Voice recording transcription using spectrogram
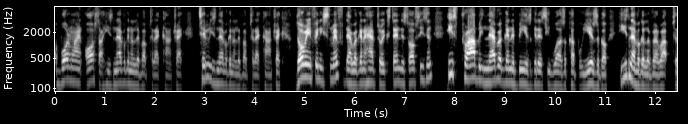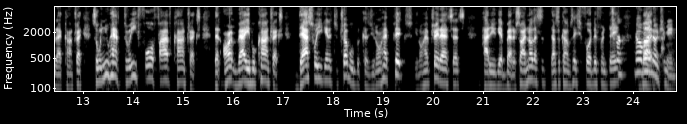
a borderline all star, he's never going to live up to that contract. Timmy's never going to live up to that contract. Dorian Finney Smith, that we're going to have to extend this offseason, he's probably never going to be as good as he was a couple years ago. He's never going to live up to that contract. So when you have three, four, five contracts that aren't valuable contracts, that's where you get into trouble because you don't have picks, you don't have trade assets. How do you get better? So I know that's a, that's a conversation for a different day. Sure. No, but, I know what you mean.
